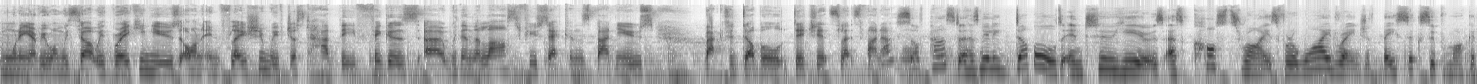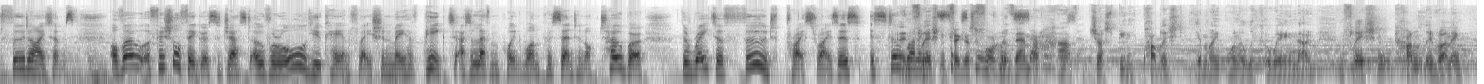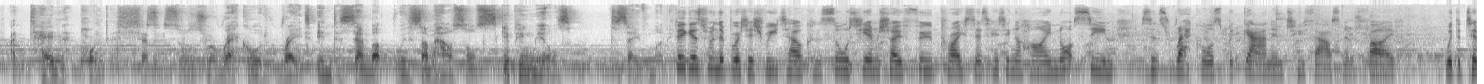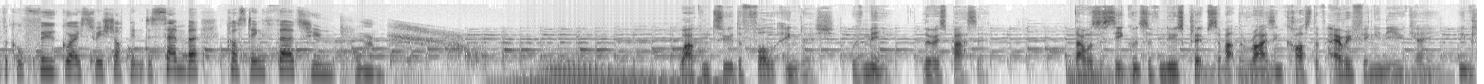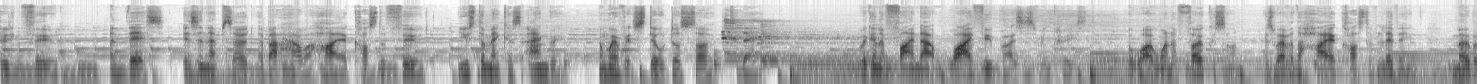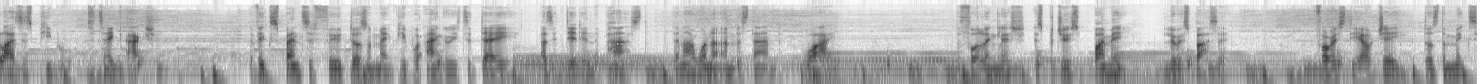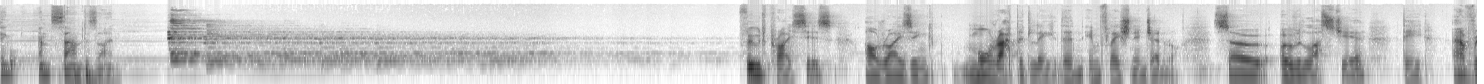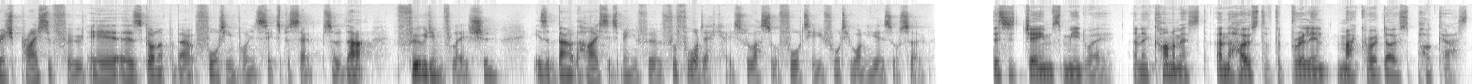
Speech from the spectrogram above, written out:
Morning, everyone. We start with breaking news on inflation. We've just had the figures uh, within the last few seconds. Bad news, back to double digits. Let's find out more. of pasta has nearly doubled in two years as costs rise for a wide range of basic supermarket food items. Although official figures suggest overall UK inflation may have peaked at 11.1% in October, the rate of food price rises is still Inflation running Inflation figures for November have just been published. You might want to look away now. Inflation currently running at 10.7. Soared to a record rate in December, with some households skipping meals to save money. Figures from the British Retail Consortium show food prices hitting a high not seen since records began in 2005, with the typical food grocery shop in December costing 13 points. Welcome to The Full English with me, Lewis Bassett. That was a sequence of news clips about the rising cost of everything in the UK, including food, and this is an episode about how a higher cost of food used to make us angry and whether it still does so today. We're going to find out why food prices have increased, but what I want to focus on is whether the higher cost of living mobilises people to take action. If expensive food doesn't make people angry today as it did in the past, then I want to understand why. The Full English is produced by me, Lewis Bassett. Forest DLG does the mixing and sound design. Food prices are rising more rapidly than inflation in general. So, over the last year, the average price of food has gone up about 14.6%. So, that food inflation is about the highest it's been for, for four decades, for the last sort of 40, 41 years or so. This is James Meadway, an economist and the host of the brilliant Macrodose podcast.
